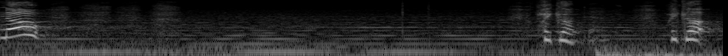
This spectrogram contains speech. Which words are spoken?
No. Wake up, Dad. Wake up.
